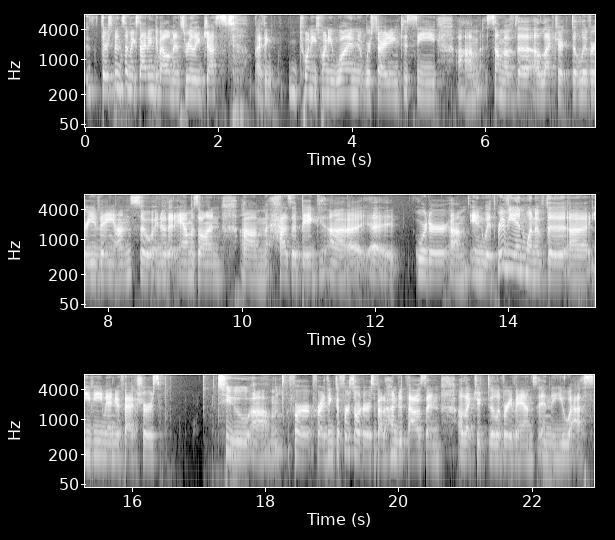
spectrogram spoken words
There's been some exciting developments, really. Just, I think, 2021, we're starting to see um, some of the electric delivery vans. So I know that Amazon um, has a big uh, uh, order um, in with Rivian, one of the uh, EV manufacturers to um, for for I think the first order is about 100,000 electric delivery vans in the U.S.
